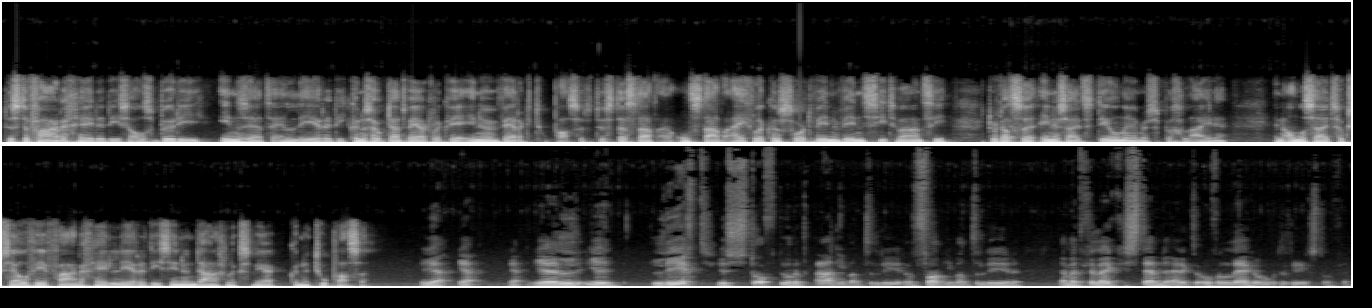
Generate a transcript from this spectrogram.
Dus de vaardigheden die ze als buddy inzetten en leren, die kunnen ze ook daadwerkelijk weer in hun werk toepassen. Dus daar staat, ontstaat eigenlijk een soort win-win situatie, doordat ze enerzijds deelnemers begeleiden en anderzijds ook zelf weer vaardigheden leren die ze in hun dagelijks werk kunnen toepassen. Ja, ja, ja. Je, je leert je stof door het aan iemand te leren, van iemand te leren en met gelijkgestemden eigenlijk te overleggen over de leerstoffen.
